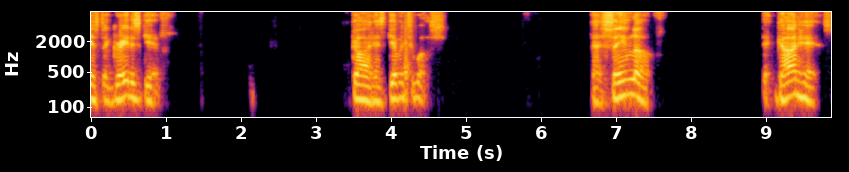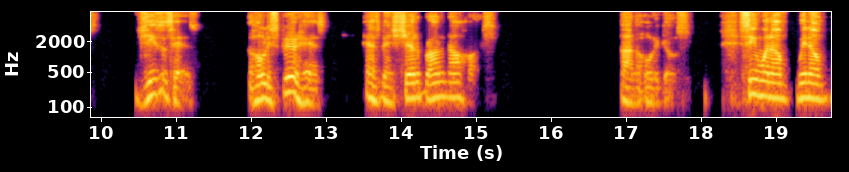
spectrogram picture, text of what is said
is the greatest gift God has given to us. That same love that God has, Jesus has, the Holy Spirit has, has been shed abroad in our hearts by the Holy Ghost. See, when I'm when I'm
